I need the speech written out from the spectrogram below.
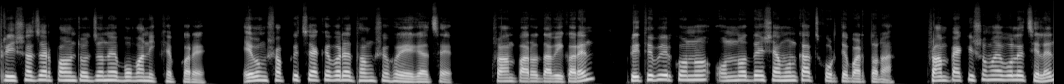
ত্রিশ হাজার পাউন্ড ওজনে বোমা নিক্ষেপ করে এবং সবকিছু একেবারে ধ্বংস হয়ে গেছে। ট্রাম্প আরও দাবি করেন পৃথিবীর কোনো অন্য দেশ এমন কাজ করতে পারত না। ট্রাম্প একই সময় বলেছিলেন,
